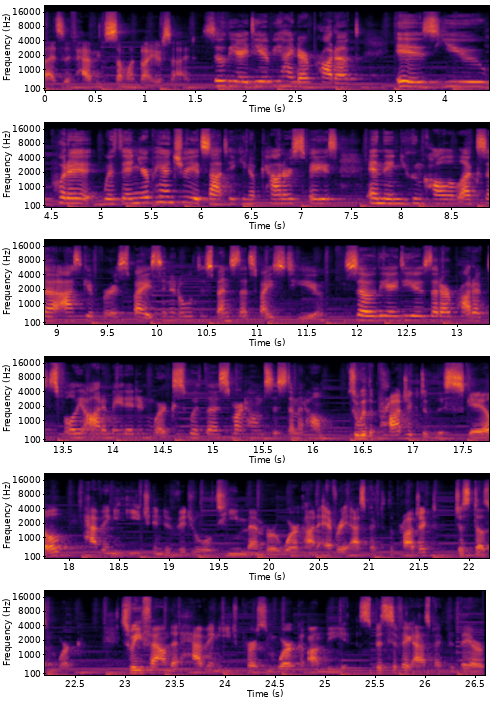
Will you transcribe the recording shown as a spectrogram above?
as if having someone by your side. So the idea behind our product is you put it within your pantry, it's not taking up counter space, and then you can call Alexa, ask it for a spice, and it'll dispense that spice to you. So the idea is that our product is fully automated and works with a smart home system at home. So with a project of this scale, having each individual team member work on every aspect of the project just doesn't work. So we found that having each person work on the specific aspect that they are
